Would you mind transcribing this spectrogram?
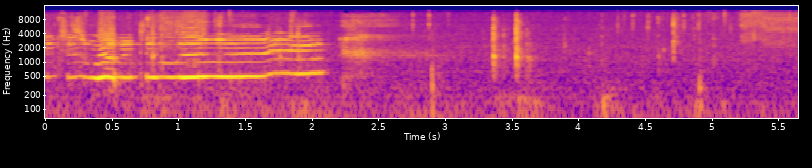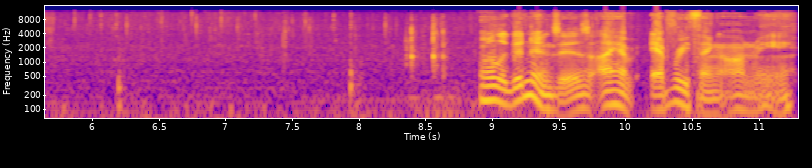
I just wanted to live. Well, the good news is I have everything on me.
